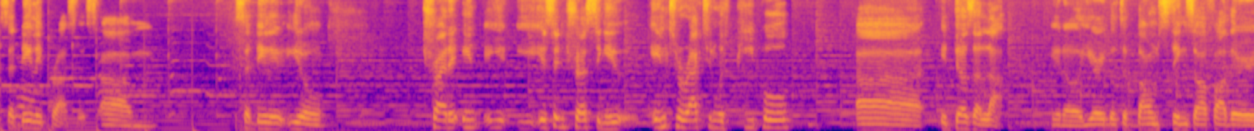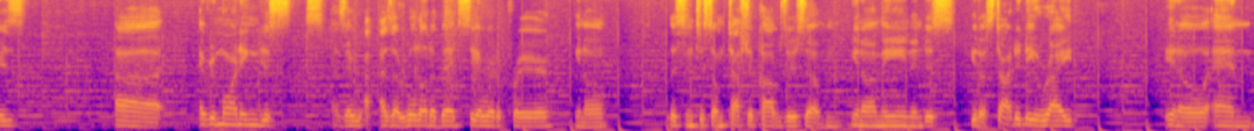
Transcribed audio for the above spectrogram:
It's a Yeah. daily process. Um, it's a daily you know try to. In, it's interesting. You interacting with people. Uh, it does a lot. You know, you're able to bounce things off others. Uh, every morning, just as I as I roll out of bed, say a word of prayer. You know, listen to some Tasha Cobbs or something, you know what I mean? And just, you know, start the day right, you know, and,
